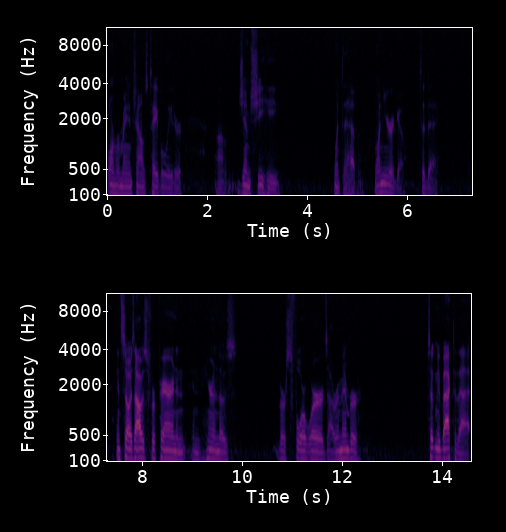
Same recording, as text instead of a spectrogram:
former Man Challenge table leader, um, Jim Sheehy went to heaven one year ago today. And so as I was preparing and, and hearing those verse 4 words, I remember took me back to that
